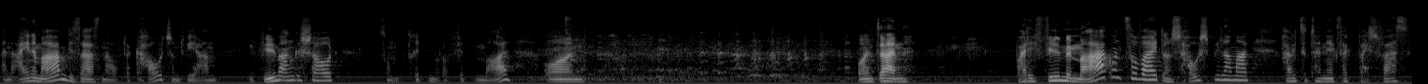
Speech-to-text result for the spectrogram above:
an einem Abend, wir saßen auf der Couch und wir haben einen Film angeschaut, zum dritten oder vierten Mal. Und, und dann, weil ich Filme mag und so weiter und Schauspieler mag, habe ich zu Tanja gesagt, weißt du was?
